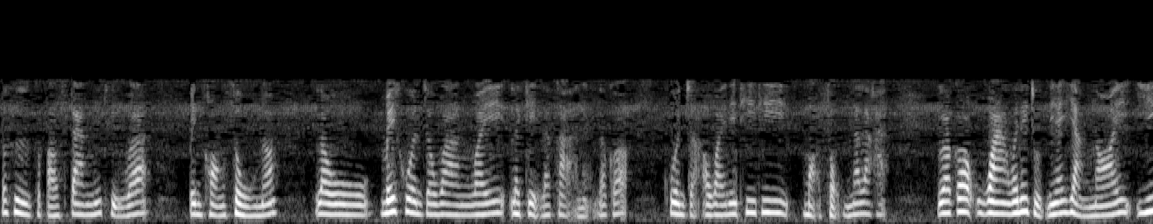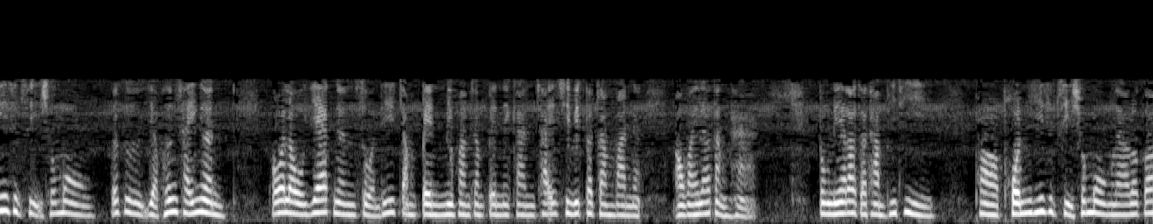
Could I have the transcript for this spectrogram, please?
ก็คือกระเป๋าสตางค์นี่ถือว่าเป็นของสูงเนาะเราไม่ควรจะวางไว้ระเกะระกะเนี่ย แล้วก็ควรจะเอาไว้ในที่ที่เหมาะสมนั่นแหละค่ะ แล้วก็วางไว้ในจุดนี้อย่างน้อย 24 ชั่วโมง ก็คืออย่าเพิ่งใช้เงิน เพราะว่าเราแยกเงินส่วนที่จำเป็นมีความจำเป็นในการใช้ชีวิตประจำวันเนี่ย เอาไว้แล้วต่างหาก ตรงนี้เราจะทำพิธี พอพ้น 24 ชั่วโมงแล้ว แล้วก็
